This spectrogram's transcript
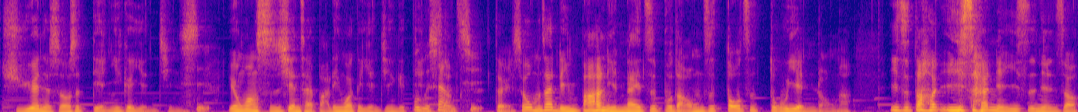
许愿的时候是点一个眼睛，是愿望实现才把另外一个眼睛给点上，上去。对，所以我们在零八年那一只不倒翁是都是独眼龙啊，一直到一三年一四年的时候，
